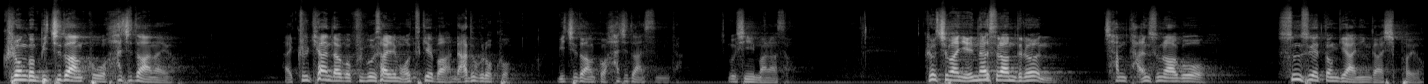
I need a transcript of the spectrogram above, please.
그런 건 믿지도 않고 하지도 않아요. 그렇게 한다고 불보 살리면 어떻게 봐? 나도 그렇고 믿지도 않고 하지도 않습니다. 의심이 많아서. 그렇지만 옛날 사람들은 참 단순하고 순수했던 게 아닌가 싶어요.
